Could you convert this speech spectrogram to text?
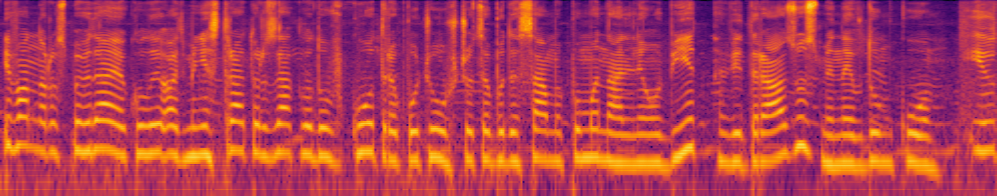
Іванна розповідає, коли адміністратор закладу вкотре почув, що це буде саме поминальний обід, відразу змінив думку. І от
